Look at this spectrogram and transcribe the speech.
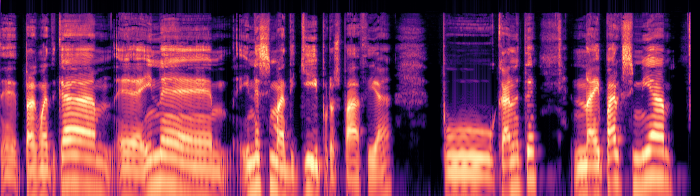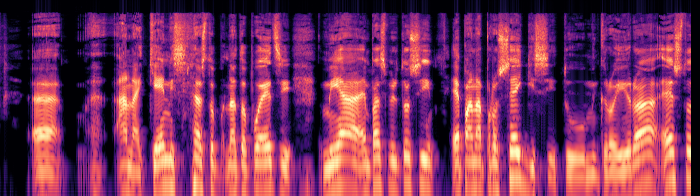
ε, πραγματικά ε, είναι, είναι σημαντική η προσπάθεια που κάνετε να υπάρξει μια ε, ανακαίνιση, να, να το πω έτσι, μια, εν πάση περιπτώσει, επαναπροσέγγιση του μικροήρωα, έστω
